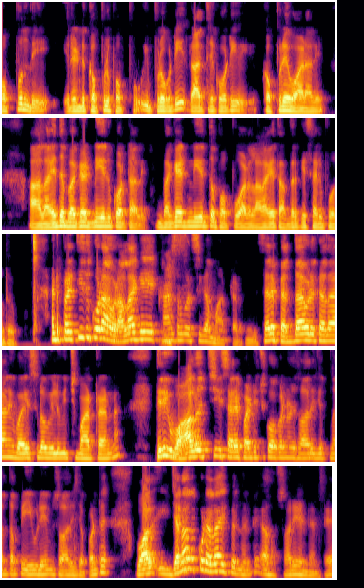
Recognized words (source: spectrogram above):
పప్పు ఉంది ఈ రెండు కప్పులు పప్పు. ఇప్పుడు ఒకటి రాత్రికి ఒకటి కప్పులే వాడాలి. అలా అయితే బకెట్ నీరు కొట్టాలి. బకెట్ నీరుతో పప్పు వాడాలి. అలా అయితే అందరికీ సరిపోదు. అంటే ప్రతిదీ కూడా ఆవిడ అలాగే కాంట్రవర్సీగా మాట్లాడుతుంది. సరే పెద్ద ఆవిడ కదా అని వయసులో విలువిచ్చి మాట్లాడినా తిరిగి వాళ్ళు వచ్చి సరే పట్టించుకోకుండా సారీ చెప్తున్నారు తప్ప ఈవిడేం సారీ చెప్ప అంటే వాళ్ళ ఈ జనాలకు కూడా ఎలా అయిపోయిందంటే సారీ ఏంటంటే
